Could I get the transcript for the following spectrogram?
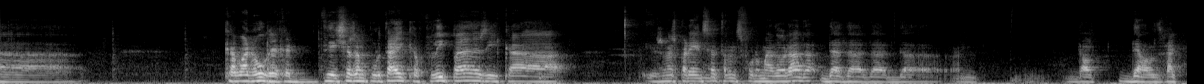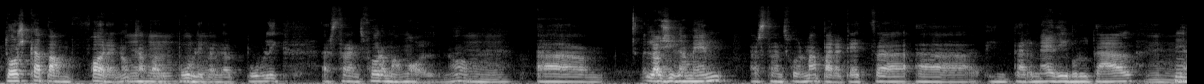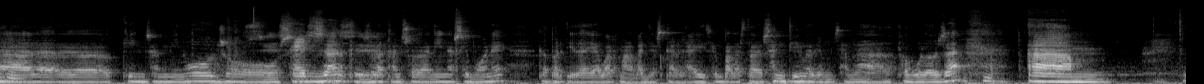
que, bueno, que, que et deixes emportar i que flipes i que és una experiència transformadora de, de, de, de, de, del, dels actors cap en fora, no? cap al Mhm, públic, mhm. perquè el públic es transforma molt. No? Mhm. Uh, lògicament es transforma per aquest uh, intermedi brutal de, de, de 15 minuts o. Sí, sí, 16, sí, que és sí. la cançó de Nina Simone, que a partir de llavors me la vaig descarregar i sempre l'estava sentint perquè em sembla fabulosa. Um,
